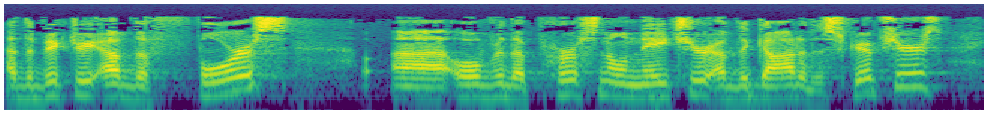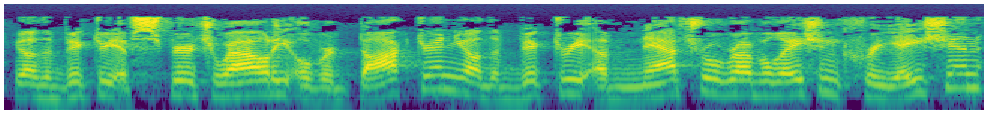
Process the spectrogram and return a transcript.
uh, the victory of the force uh, over the personal nature of the God of the Scriptures. You have the victory of spirituality over doctrine. You have the victory of natural revelation, creation,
